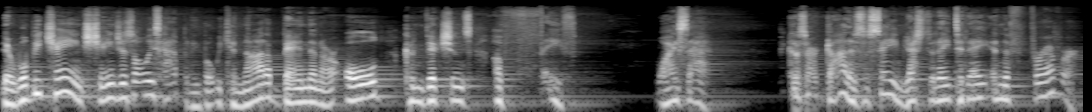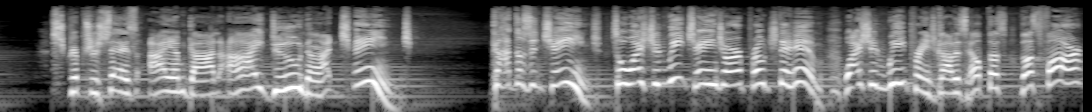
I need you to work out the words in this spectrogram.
There will be change. Change is always happening, but we cannot abandon our old convictions of faith. Why is that? Because our God is the same yesterday, today, and the forever. Scripture says, I am God. I do not change. God doesn't change. So why should we change our approach to Him? Why should we change? God has helped us thus far.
